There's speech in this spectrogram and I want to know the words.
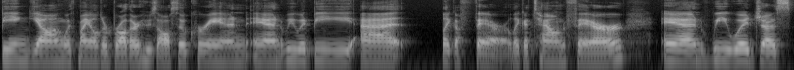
being young with my older brother who's also Korean, and we would be at like a fair, like a town fair, and we would just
